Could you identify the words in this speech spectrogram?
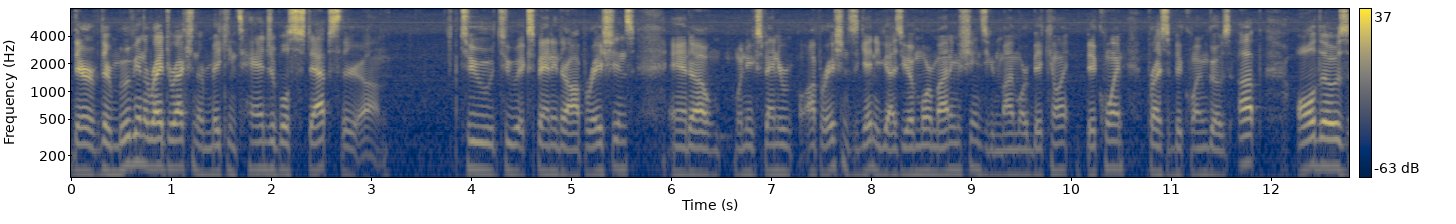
They're they're moving in the right direction. They're making tangible steps. They're um, to to expanding their operations. And uh, when you expand your operations, again, you guys, you have more mining machines. You can mine more Bitcoin. Bitcoin price of Bitcoin goes up. All those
